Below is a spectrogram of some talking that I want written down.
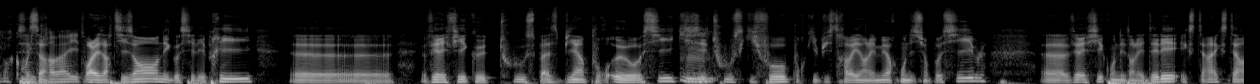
voir comment ils ça. travaillent. et. Voir les artisans, négocier les prix, euh, vérifier que tout se passe bien pour eux aussi, qu'ils Mhm. aient tout ce qu'il faut pour qu'ils puissent travailler dans les meilleures conditions possibles, euh, vérifier qu'on est dans les délais, etc., etc.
